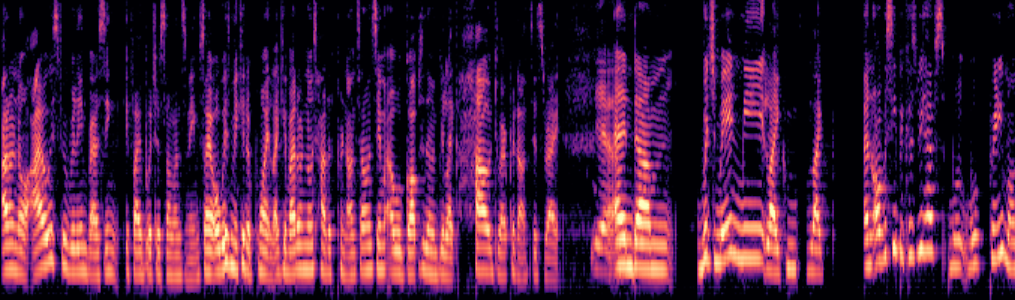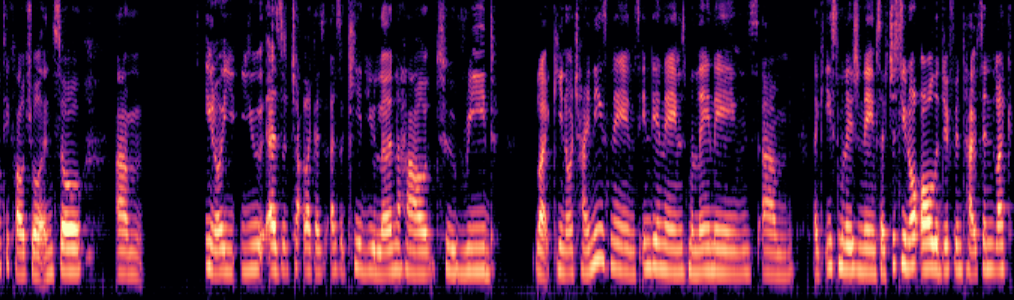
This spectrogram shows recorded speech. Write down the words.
i don't know i always feel really embarrassing if i butcher someone's name so i always make it a point like if i don't know how to pronounce someone's name i will go up to them and be like how do i pronounce this right yeah. and um which made me like like and obviously because we have we're, we're pretty multicultural and so um you know you, you as a child like as, as a kid you learn how to read like you know chinese names indian names malay names um like east malaysian names like just you know all the different types and like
